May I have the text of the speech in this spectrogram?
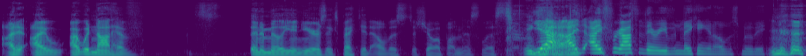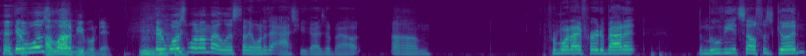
I, I I would not have in a million years expected Elvis to show up on this list. Yeah, I, I forgot that they were even making an Elvis movie. There was a one, lot of people did. there was one on that list that I wanted to ask you guys about. Um, from what I've heard about it, the movie itself is good,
